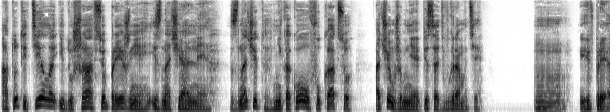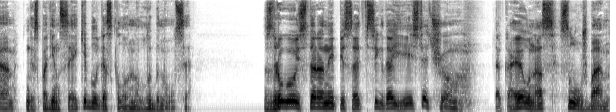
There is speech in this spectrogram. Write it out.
А тут и тело, и душа, все прежнее, изначальное. Значит, никакого фукацу. О чем же мне писать в грамоте?» «М «И впрямь», — господин Секи благосклонно улыбнулся. «С другой стороны, писать всегда есть о чем. Такая у нас служба.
